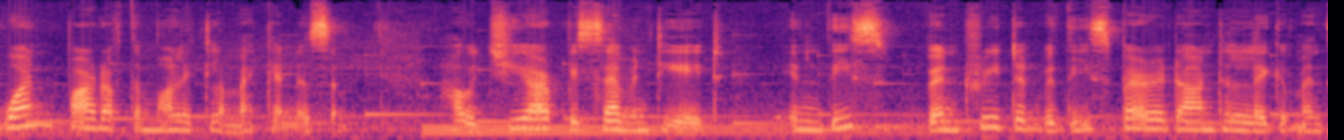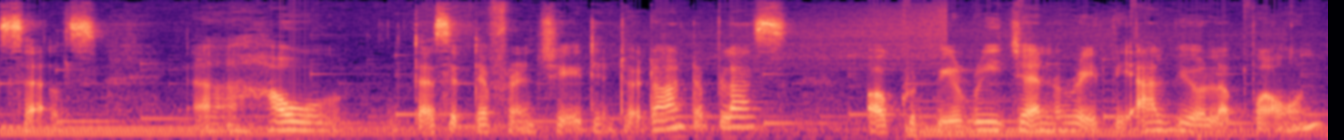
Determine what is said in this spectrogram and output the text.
one part of the molecular mechanism, how GRP78 in these when treated with these periodontal ligament cells, uh, how does it differentiate into odontoblast or could we regenerate the alveolar bone?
